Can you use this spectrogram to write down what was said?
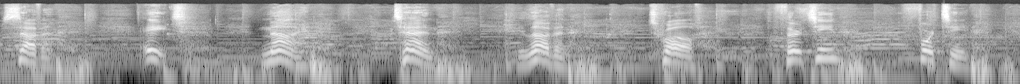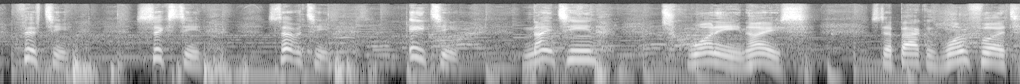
seven, eight, nine, 10, 11, 12, 13, 14, 15, 16, 17, 18, 19, 20. Nice. Step back with one foot,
